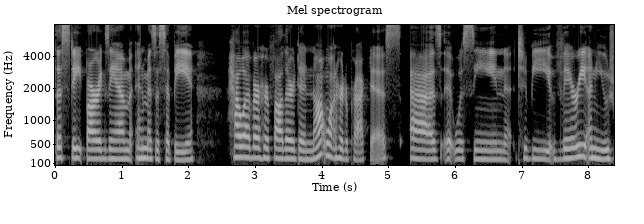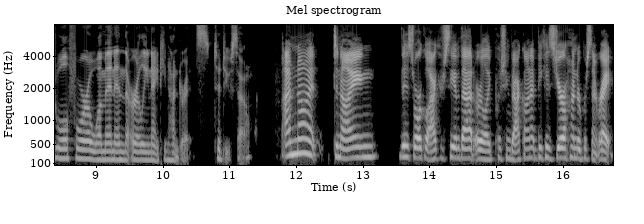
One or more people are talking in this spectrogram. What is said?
the state bar exam in Mississippi. However, her father did not want her to practice, as it was seen to be very unusual for a woman in the early 1900s to do so. I'm not denying the historical accuracy of that or like pushing back on it because you're 100% right.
